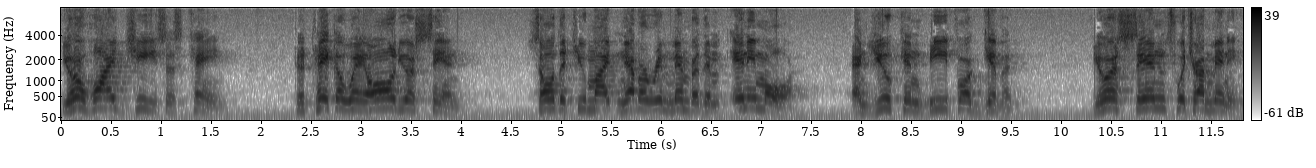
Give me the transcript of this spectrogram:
You're why Jesus came, to take away all your sin so that you might never remember them anymore and you can be forgiven. Your sins, which are many,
